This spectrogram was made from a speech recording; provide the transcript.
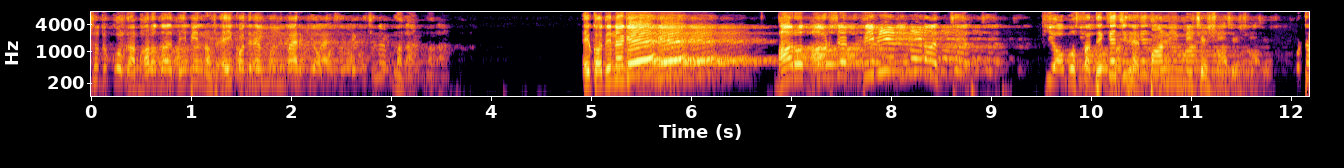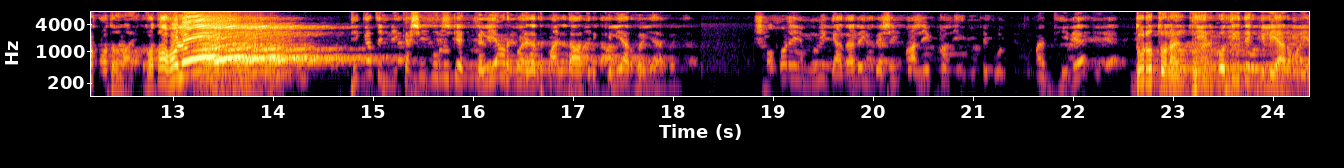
শুধু কলকাতা ভারতের বিভিন্ন। এই কদিনে মুম্বাইয়ের কি অবস্থা দেখেছেন আপনারা? এই কদিন আগে ভারতবর্ষের বিভিন্ন রাজ্যে কি অবস্থা দেখেছিলেন? পানির নিচে ওটা কত নয় কথা হলো? ঠিক আছে নিকাশি গুলোকে ক্লিয়ার করে যাতে পানি তাড়াতাড়ি ক্লিয়ার হয়ে যায়। শহরে এমনি গ্যাদারিং বেশি, পানি একটু ধীরে দ্রুত নয়, ধীর গতিতে ক্লিয়ার হয়।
